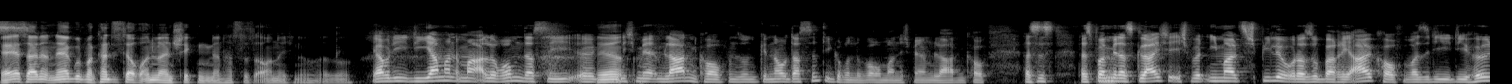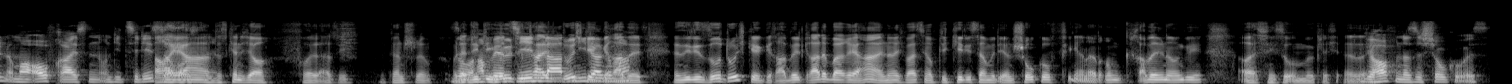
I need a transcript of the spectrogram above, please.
Ja, es sei denn, naja gut, man kann es ja auch online schicken, dann hast du es auch nicht. Ne? Also. Ja, aber die, die jammern immer alle rum, dass sie äh, ja. nicht mehr im Laden kaufen. So, und genau das sind die Gründe, warum man nicht mehr im Laden kauft. Das ist, das ist bei ja. mir das Gleiche. Ich würde niemals Spiele oder so bei Real kaufen, weil sie die, die Hüllen immer aufreißen und die CDs Ah ja, das kenne ich auch. Voll assi. Ganz schlimm. Und so, dann sind die Hüllen total durchgegrabbelt. Dann sind die so durchgegrabbelt, gerade bei Real. Ne? Ich weiß nicht, ob die Kiddies da mit ihren Schoko-Fingern da drum krabbeln irgendwie. Aber das finde ich so unmöglich. Also, Wir hoffen, dass es Schoko ist.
